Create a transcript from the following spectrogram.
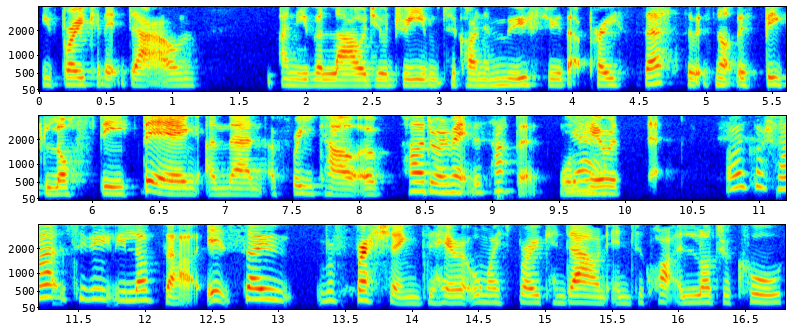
You've broken it down and you've allowed your dream to kind of move through that process. So it's not this big, lofty thing and then a freak out of how do I make this happen? Well, yeah. here are the steps. Oh my gosh, I absolutely love that. It's so refreshing to hear it almost broken down into quite a logical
